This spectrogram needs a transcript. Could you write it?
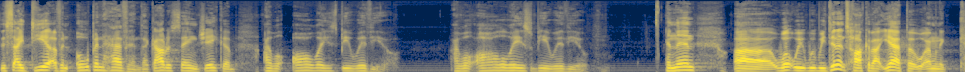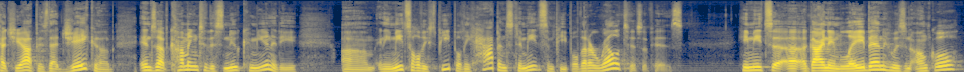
this idea of an open heaven that God was saying, Jacob, I will always be with you. I will always be with you. And then uh, what we, we didn't talk about yet, but I'm going to catch you up, is that Jacob ends up coming to this new community um, and he meets all these people, and he happens to meet some people that are relatives of his. He meets a, a guy named Laban, who is an uncle,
